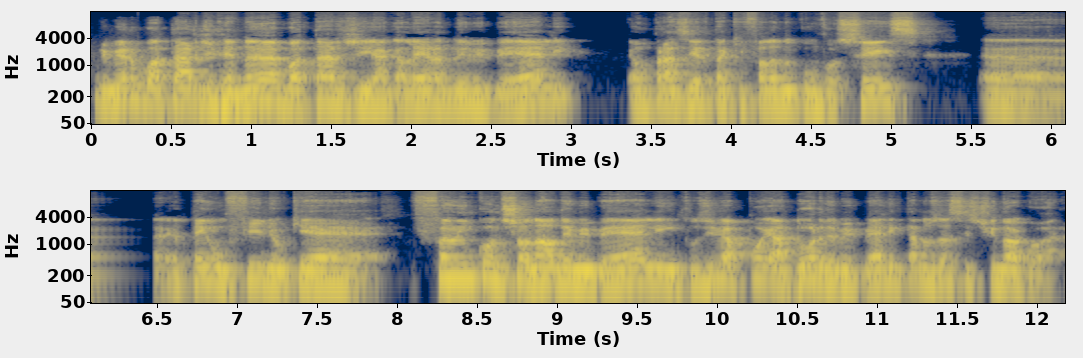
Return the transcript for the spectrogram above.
Primeiro, boa tarde, Renan, boa tarde a galera do MBL. É um prazer estar aqui falando com vocês. Uh, eu tenho um filho que é fã incondicional do MBL, inclusive apoiador do MBL, que está nos assistindo agora.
